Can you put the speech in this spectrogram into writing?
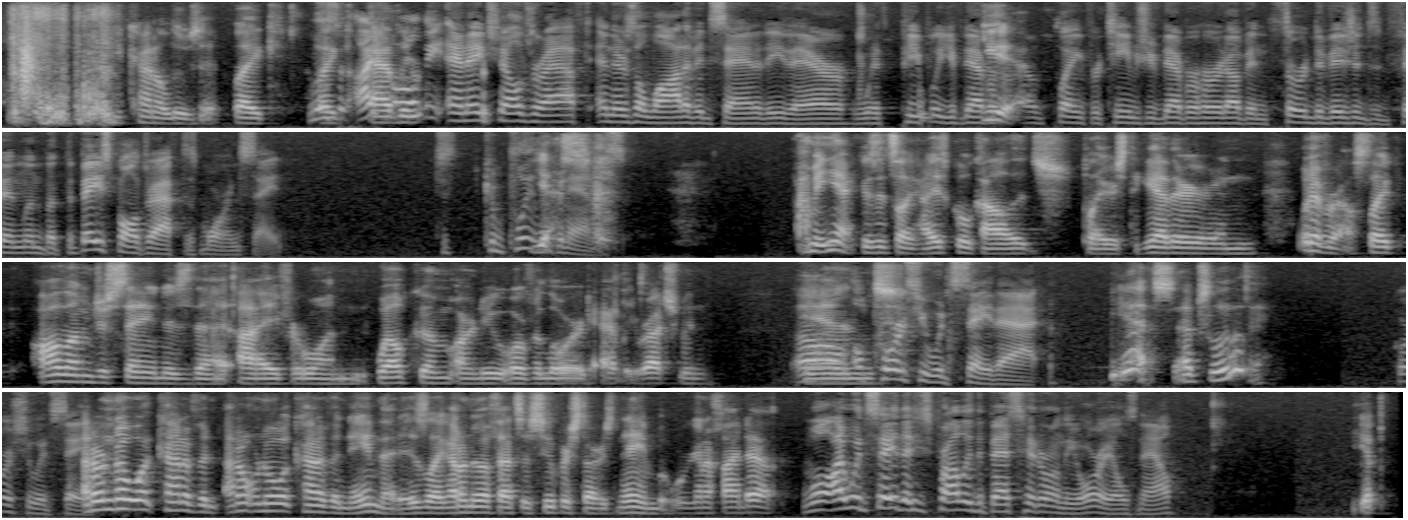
you kind of lose it. Like Listen, like I follow the NHL draft, and there's a lot of insanity there with people you've never Yeah. heard of playing for teams you've never heard of in third divisions in Finland. But the baseball draft is more insane. Just completely Yes. bananas. I mean, yeah, because it's like high school, college players together, and whatever else. Like all I'm just saying is that I, for one, welcome our new overlord, Adley Rutschman. Oh, And- of course you would say that. Yes, absolutely. Of course you would say. I don't know what kind of a I don't know what kind of a name that is. Like I don't know if that's a superstar's name, but we're gonna find out. Well, I would say that he's probably the best hitter on the Orioles now. Yep.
